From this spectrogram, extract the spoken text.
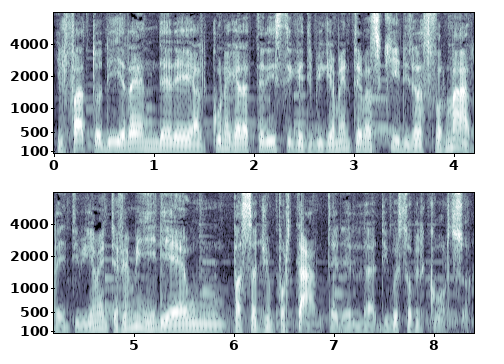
Il fatto di rendere alcune caratteristiche tipicamente maschili, trasformarle in tipicamente femminili è un passaggio importante del, di questo percorso.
